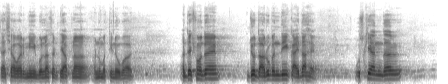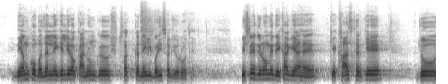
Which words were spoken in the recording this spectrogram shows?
त्याच्यावर मी बोलण्यासाठी आपला अनुमतीने उभा अध्यक्ष महोदय, जो दारूबंदी कायदा है उसके अंदर नियम को बदलने के लिए और कानून को सख्त करने की बड़ी सख्त ज़रूरत है। पिछले दिनों में देखा गया है कि खास करके जो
